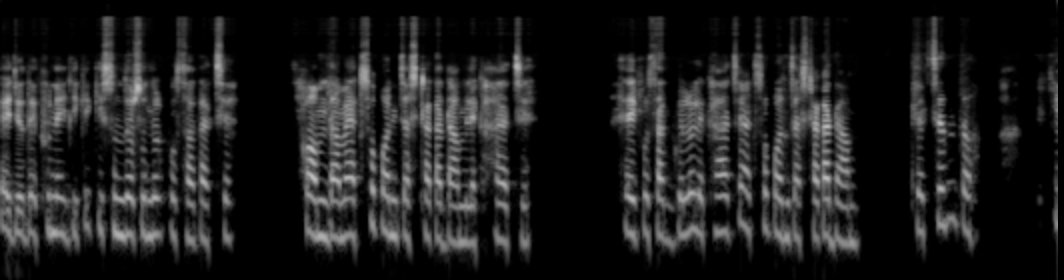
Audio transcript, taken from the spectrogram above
এই যে দেখুন এইদিকে কি সুন্দর সুন্দর পোশাক আছে। কম দাম একশো পঞ্চাশ টাকা দাম লেখা আছে। এই পোশাকগুলো লেখা আছে একশো পঞ্চাশ টাকা দাম। দেখছেন তো? কি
